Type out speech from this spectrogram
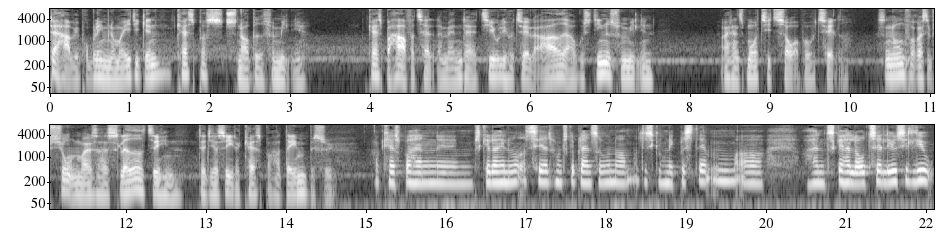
Der har vi problem nummer et igen. Kaspers snobbede familie. Kasper har fortalt Amanda, at Tivoli Hotel er ejet af Augustinus-familien, og at hans mor tit sover på hotellet. Så nogen fra receptionen må altså have sladret til hende, da de har set, at Kasper har damebesøg. Og Kasper han øh, skiller hende ud og siger, at hun skal blande sig udenom, og det skal hun ikke bestemme, og, og han skal have lov til at leve sit liv.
